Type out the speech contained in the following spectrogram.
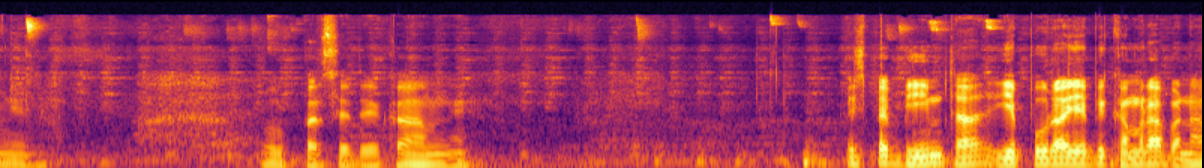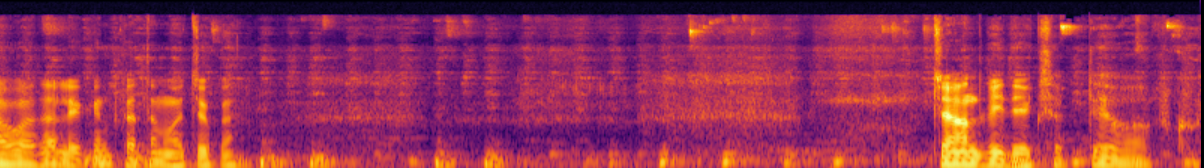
ये ऊपर से देखा हमने। इस पे भीम था, ये पूरा ये भी कमरा बना हुआ था, लेकिन ख़त्म हो चुका। चाँद भी देख सकते हो आप खुद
